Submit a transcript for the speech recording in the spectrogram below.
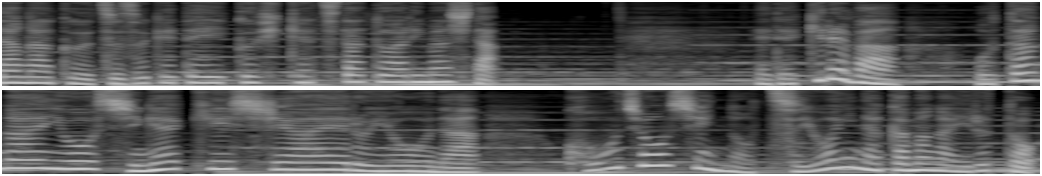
長く続けていく秘訣だとありました。できればお互いを刺激し合えるような向上心の強い仲間がいると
